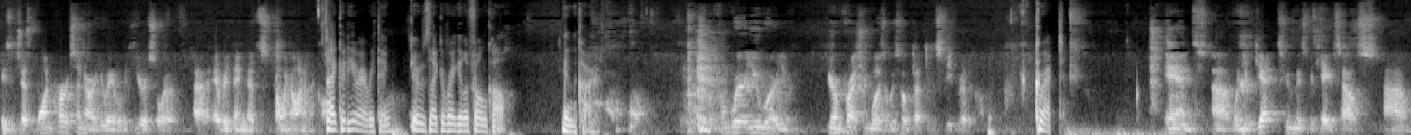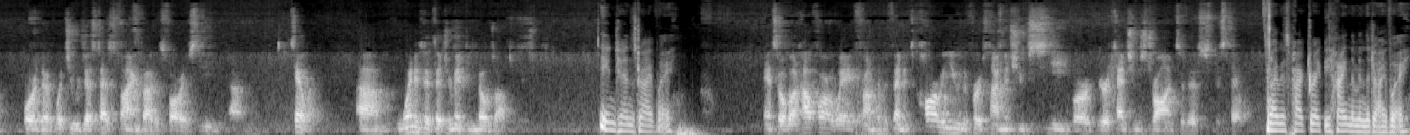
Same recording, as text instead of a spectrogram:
is it just one person, or are you able to hear sort of uh, everything that's going on in the I could hear everything. It was like a regular phone call in the car. From where you were, you, your impression was it was hooked up to the speaker of the call. Correct. And uh, when you get to Mr. McCabe's house, um, or the, what you were just testifying about as far as the um, um, when is it that you're making those observations? In Jen's driveway. And so about how far away from the defendant's car were you the first time that you see or your attention is drawn to this, this? I was parked right behind them in the driveway.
